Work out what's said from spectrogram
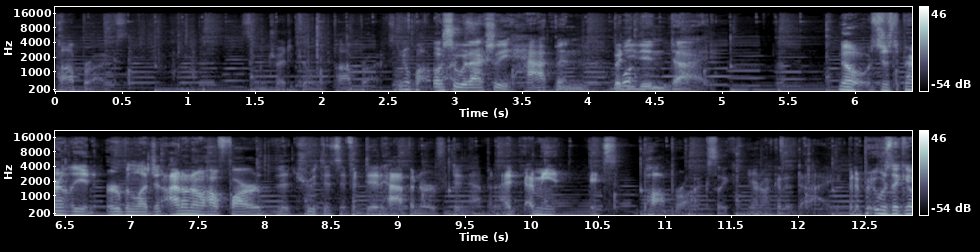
Pop Rocks. Someone tried to kill him with Pop Rocks. No Pop Oh, Rocks. so it actually happened, but Well- he didn't die. No, it's just apparently an urban legend. I don't know how far the truth is if it did happen or if it didn't happen. I, I mean, it's pop rocks. Like you're not gonna die. But it, it was like a,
